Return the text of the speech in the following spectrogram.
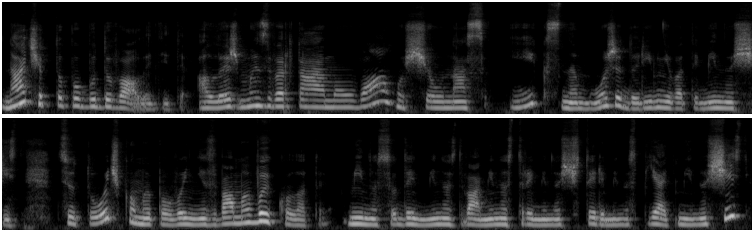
Начебто побудували діти, але ж ми звертаємо увагу, що у нас х не може дорівнювати мінус 6. Цю точку ми повинні з вами виколати. Мінус 1, мінус 2, мінус 3, мінус 4, мінус 5, мінус 6.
